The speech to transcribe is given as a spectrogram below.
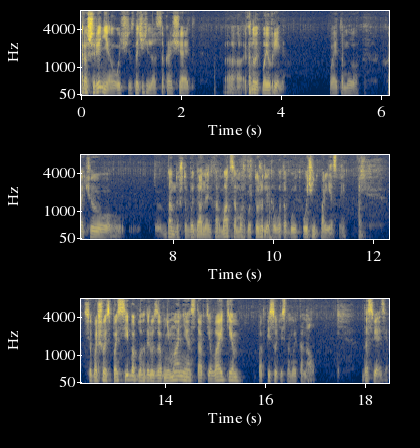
расширение очень значительно сокращает, э, экономит мое время. Поэтому хочу, чтобы данная информация, может быть, тоже для кого-то будет очень полезной. Все, большое спасибо, благодарю за внимание, ставьте лайки, подписывайтесь на мой канал. До связи.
